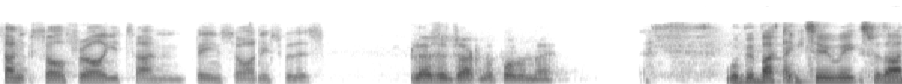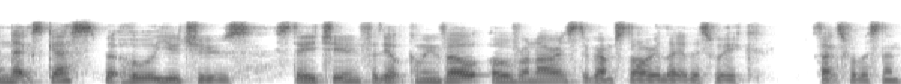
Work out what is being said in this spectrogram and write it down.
thanks all for all your time and being so honest with us. Pleasure, Jack. No problem, mate. We'll be back in two weeks with our next guest, but who will you choose? Stay tuned for the upcoming vote over on our Instagram story later this week. Thanks for listening.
